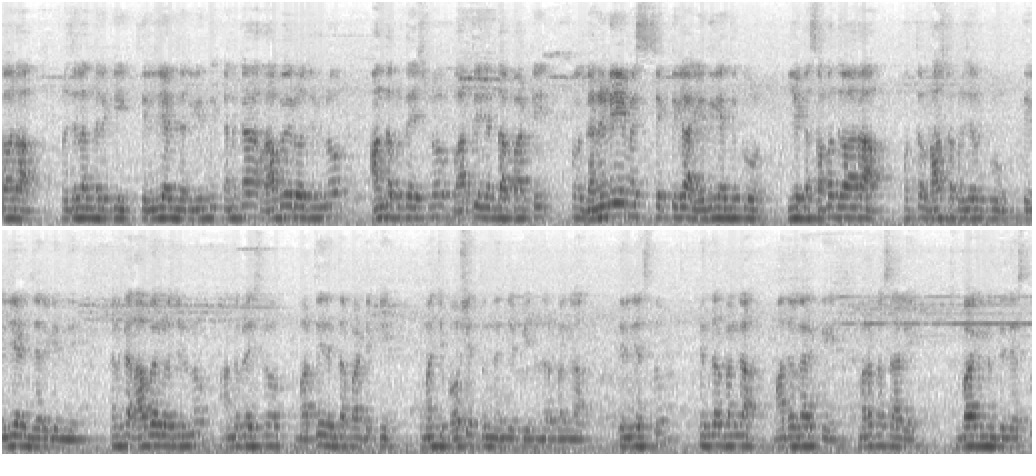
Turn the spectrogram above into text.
ద్వారా ప్రజలందరికీ తెలియజేయడం జరిగింది. కనుక రాబోయే రోజుల్లో ఆంధ్రప్రదేశ్లో భారతీయ జనతా పార్టీ ఒక గణనీయమైన శక్తిగా ఎదిగేందుకు ఈ యొక్క సభ ద్వారా మొత్తం రాష్ట్ర ప్రజలకు తెలియజేయడం జరిగింది. కనుక రాబోయే రోజుల్లో ఆంధ్రప్రదేశ్లో భారతీయ జనతా పార్టీకి మంచి భవిష్యత్తు ఉందని చెప్పి సందర్భంగా తెలియజేస్తూ సందర్భంగా మాధవ్ గారికి మరొకసారి శుభాకాంక్షలు తెలియజేస్తూ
